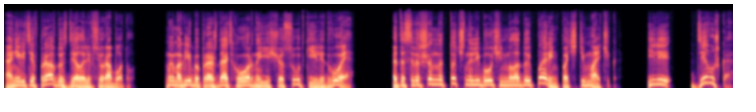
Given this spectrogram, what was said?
Они ведь и вправду сделали всю работу. Мы могли бы прождать Хуорна еще сутки или двое. Это совершенно точно либо очень молодой парень, почти мальчик, или девушка.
